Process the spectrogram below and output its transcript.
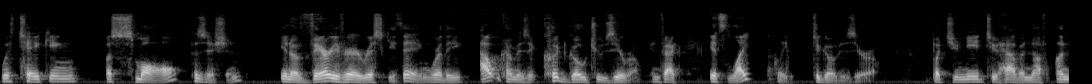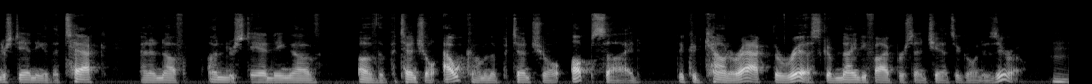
with taking a small position in a very, very risky thing where the outcome is it could go to zero. In fact, it's likely to go to zero. But you need to have enough understanding of the tech and enough understanding of, of the potential outcome and the potential upside that could counteract the risk of 95% chance of going to zero. Hmm.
